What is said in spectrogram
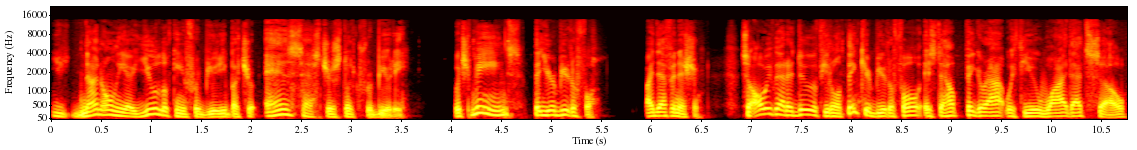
you, not only are you looking for beauty, but your ancestors looked for beauty. which means that you're beautiful by definition. So all we've got to do, if you don't think you're beautiful, is to help figure out with you why that's so.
